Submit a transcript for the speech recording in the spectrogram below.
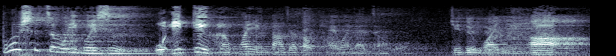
不是这么一回事。我一定很欢迎大家到台湾来找我，绝对欢迎啊！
